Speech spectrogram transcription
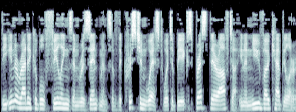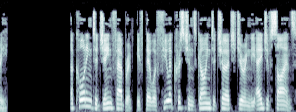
the ineradicable feelings and resentments of the Christian West were to be expressed thereafter in a new vocabulary. According to Jean Favret, if there were fewer Christians going to church during the Age of Science,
